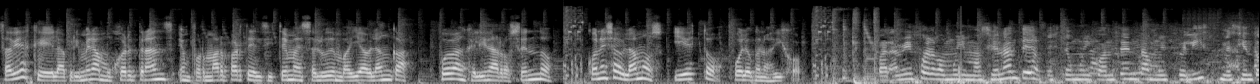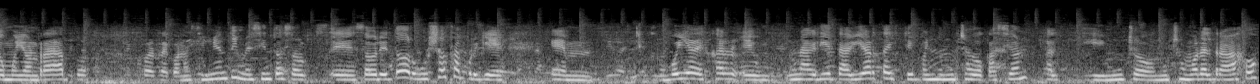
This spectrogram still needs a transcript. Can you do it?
¿Sabías que la primera mujer trans en formar parte del sistema de salud en Bahía Blanca fue Evangelina Rosendo? Con ella hablamos y esto fue lo que nos dijo. Para mí fue algo muy emocionante, estoy muy contenta, muy feliz, me siento muy honrada por, el reconocimiento y me siento eh, sobre todo orgullosa porque em, voy a dejar eh, una grieta abierta y estoy poniendo mucha vocación y mucho, mucho amor al trabajo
